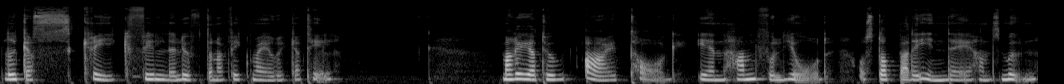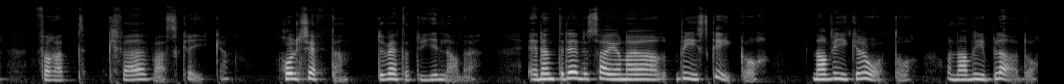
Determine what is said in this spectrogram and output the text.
Lukas skrik fyllde luften och fick mig att rycka till. Maria tog argt tag i en handfull jord och stoppade in det i hans mun för att kväva skriken. Håll käften, du vet att du gillar det. Är det inte det du säger när vi skriker, när vi gråter och när vi blöder?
